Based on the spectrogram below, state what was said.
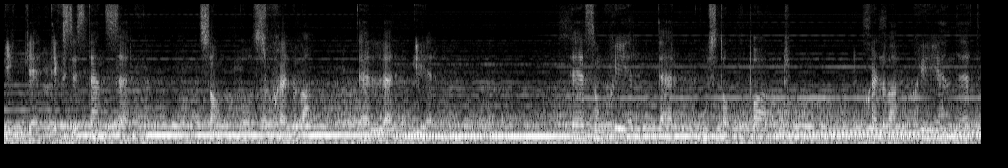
icke-existenser som oss själva eller er. Det som sker är ostoppbart. Själva skeendet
